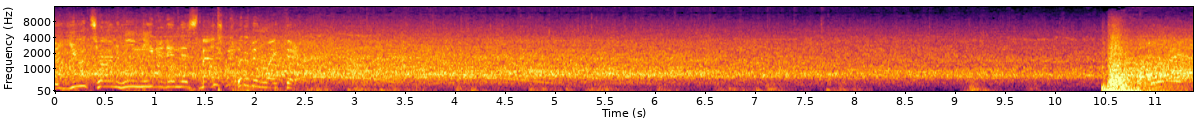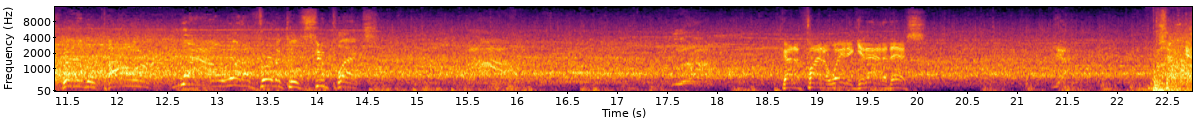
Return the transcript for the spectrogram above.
The U-turn he needed in this match could have been right there. Suplex. Got to find a way to get out of this. Check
